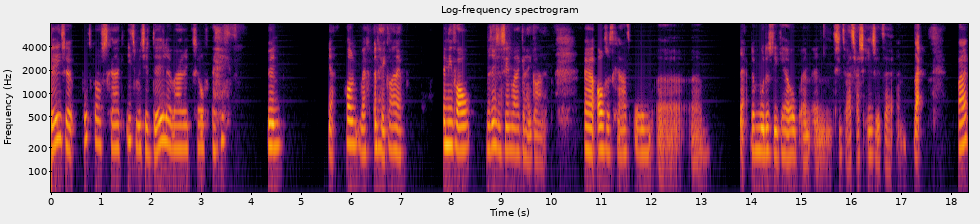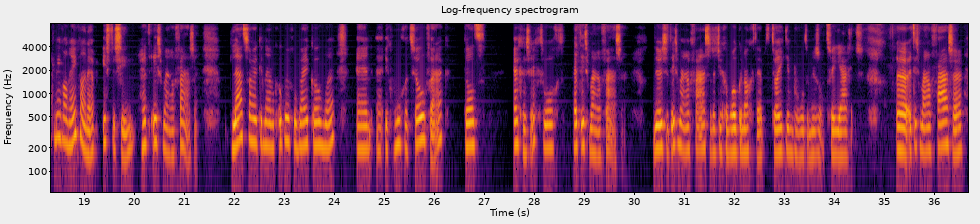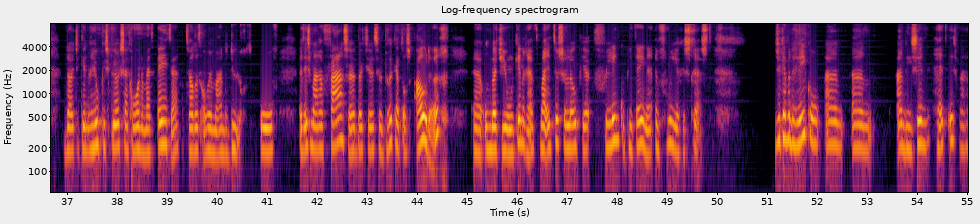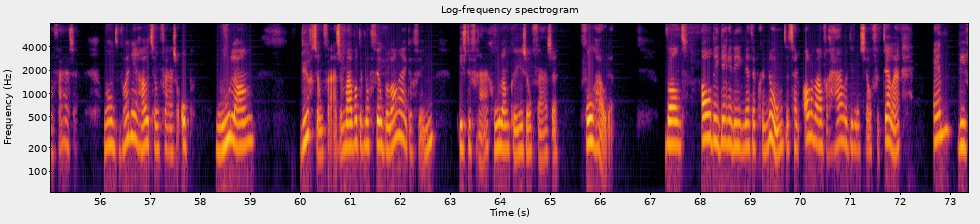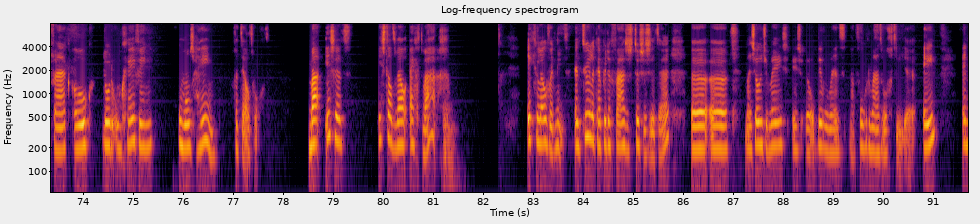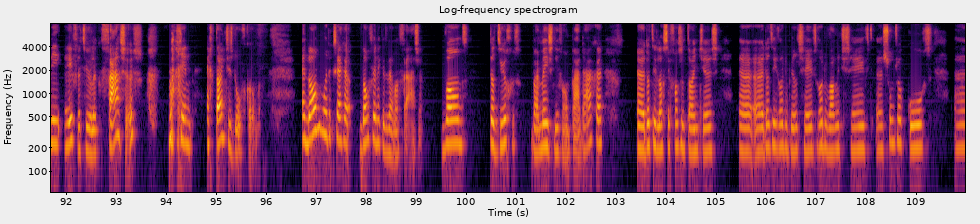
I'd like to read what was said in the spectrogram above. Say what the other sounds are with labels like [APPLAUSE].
Deze podcast ga ik iets met je delen waar ik zelf echt een, ja, gewoon weg een hekel aan heb. In ieder geval, er is een zin waar ik een hekel aan heb. Uh, als het gaat om uh, ja, de moeders die ik help en, en de situatie waar ze in zitten. En, nou, waar ik in ieder geval een hekel aan heb, is de zin: het is maar een fase. Laatst zag ik het namelijk ook weer voorbij komen. En uh, ik hoor het zo vaak dat er gezegd wordt: het is maar een fase. Dus het is maar een fase dat je gebroken nacht hebt, terwijl je kind bijvoorbeeld inmiddels al twee jaar is. Uh, het is maar een fase dat je kinderen heel kieskeurig zijn geworden met eten, terwijl dit alweer maanden duurt. Of het is maar een fase dat je het zo druk hebt als ouder, uh, omdat je jonge kinderen hebt, maar intussen loop je flink op je tenen en voel je je gestrest. Dus ik heb een hekel aan, aan, aan die zin, het is maar een fase. Want wanneer houdt zo'n fase op? Hoe lang duurt zo'n fase? Maar wat ik nog veel belangrijker vind, is de vraag: hoe lang kun je zo'n fase volhouden? Want al die dingen die ik net heb genoemd, het zijn allemaal verhalen die we onszelf vertellen en die vaak ook door de omgeving om ons heen verteld wordt. Maar is, het, is dat wel echt waar? Ik geloof het niet. En tuurlijk heb je er fases tussen zitten. Uh, uh, mijn zoontje Mees is uh, op dit moment, nou, volgende maand wordt hij één. En die heeft natuurlijk fases [LAUGHS] waarin echt tandjes doorkomen. En dan moet ik zeggen, dan vind ik het wel een fase. Want dat duurt bij Mees in ieder geval een paar dagen. dat hij last heeft van zijn tandjes. dat hij rode beeldjes heeft, rode wangetjes heeft. soms ook koorts.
